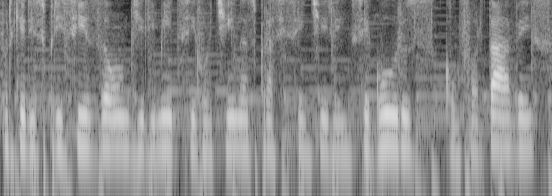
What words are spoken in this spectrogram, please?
porque eles precisam de limites e rotinas para se sentirem seguros, confortáveis,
